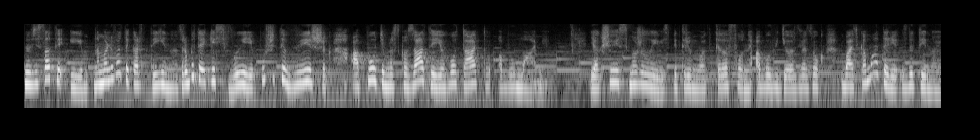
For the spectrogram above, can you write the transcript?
надіслати їм, намалювати картину, зробити якийсь виріб, повчити віршик, а потім розказати його тату або мамі. Якщо є можливість підтримувати телефонний або відеозв'язок батька-матері з дитиною,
